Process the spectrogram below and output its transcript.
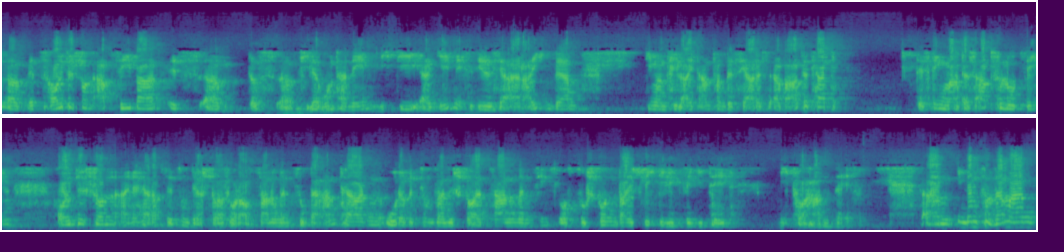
äh, jetzt heute schon absehbar ist, äh, dass äh, viele Unternehmen nicht die Ergebnisse dieses Jahr erreichen werden, die man vielleicht Anfang des Jahres erwartet hat. Deswegen macht es absolut Sinn, heute schon eine Herabsetzung der Steuervorauszahlungen zu beantragen oder beziehungsweise Steuerzahlungen zinslos zu stunden, weil schlicht die Liquidität nicht vorhanden ist. Ähm, in dem Zusammenhang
